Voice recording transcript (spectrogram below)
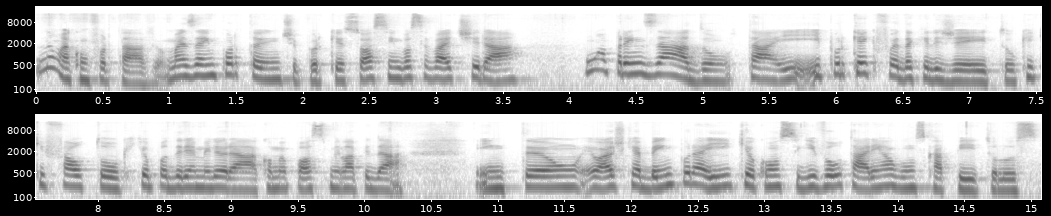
Não é confortável, mas é importante porque só assim você vai tirar um aprendizado, tá? E, e, por que que foi daquele jeito? O que que faltou? O que que eu poderia melhorar? Como eu posso me lapidar? Então, eu acho que é bem por aí que eu consegui voltar em alguns capítulos.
